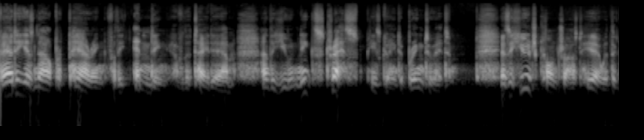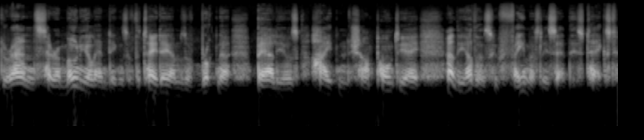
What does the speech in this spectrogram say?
Verdi is now preparing for the ending of the Te Deum and the unique stress he's going to bring to it. There's a huge contrast here with the grand ceremonial endings of the Te Deums of Bruckner, Berlioz, Haydn, Charpentier, and the others who famously set this text.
